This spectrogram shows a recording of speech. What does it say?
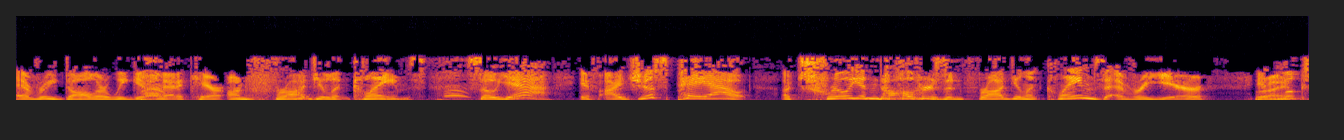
every dollar we give Medicare on fraudulent claims. So yeah, if I just pay out a trillion dollars in fraudulent claims every year, it Right. looks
